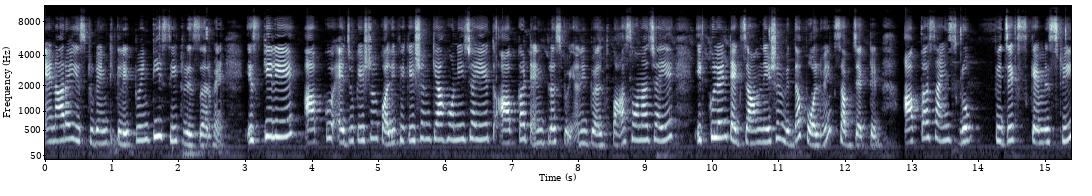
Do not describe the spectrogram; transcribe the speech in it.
एनआरआई स्टूडेंट के लिए ट्वेंटी सीट रिज़र्व है। इसके लिए आपको एजुकेशनल क्वालिफिकेशन क्या होनी चाहिए तो आपका टेन प्लस टू यानी ट्वेल्थ पास होना चाहिए। Equivalent examination with the following subjected आपका साइंस ग्रुप फिजिक्स केमिस्ट्री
